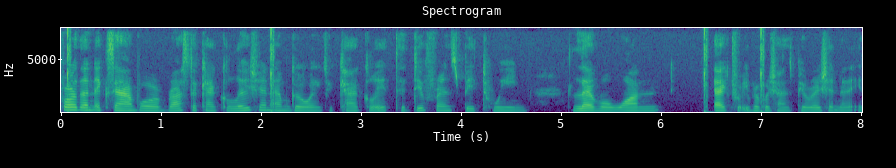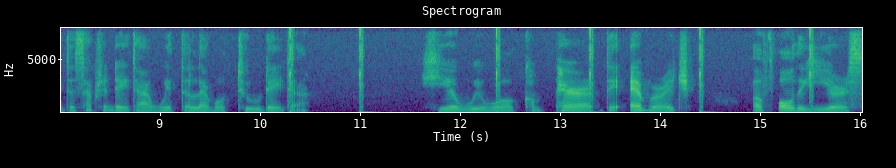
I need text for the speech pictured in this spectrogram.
For an example of raster calculation, I'm going to calculate the difference between level 1 actual evapotranspiration and interception data with the level 2 data. Here we will compare the average of all the years.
